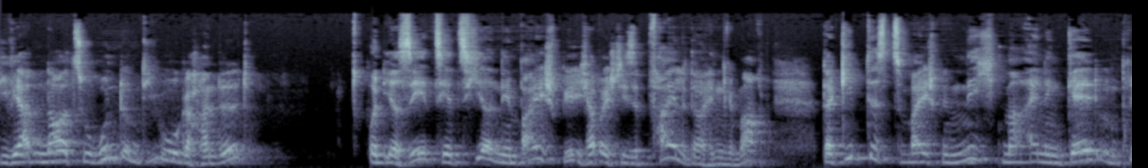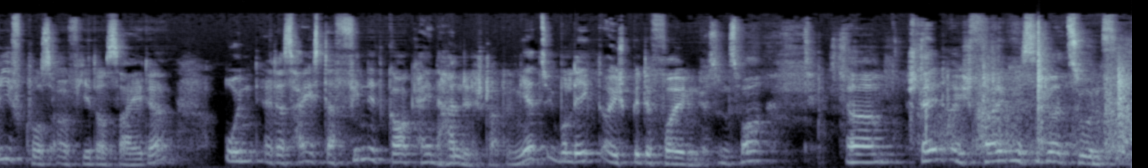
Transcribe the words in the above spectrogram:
die werden nahezu rund um die Uhr gehandelt. Und ihr seht es jetzt hier in dem Beispiel, ich habe euch diese Pfeile dahin gemacht, da gibt es zum Beispiel nicht mal einen Geld- und Briefkurs auf jeder Seite. Und äh, das heißt, da findet gar kein Handel statt. Und jetzt überlegt euch bitte Folgendes. Und zwar äh, stellt euch folgende Situation vor.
